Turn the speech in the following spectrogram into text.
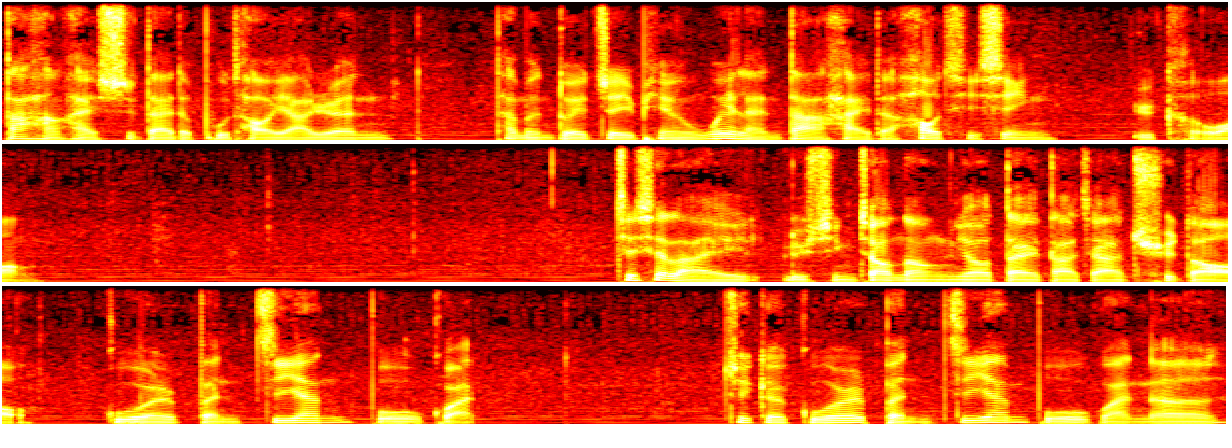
大航海时代的葡萄牙人，他们对这一片蔚蓝大海的好奇心与渴望。接下来，旅行胶囊要带大家去到古尔本基安博物馆。这个古尔本基安博物馆呢，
